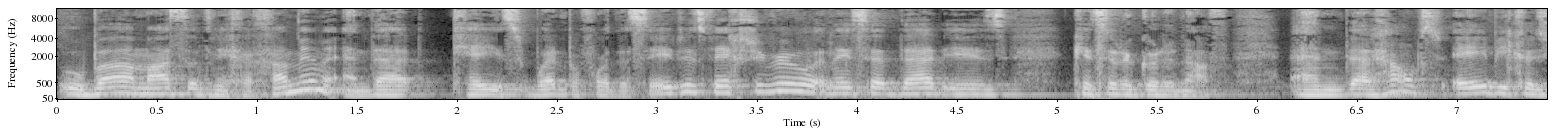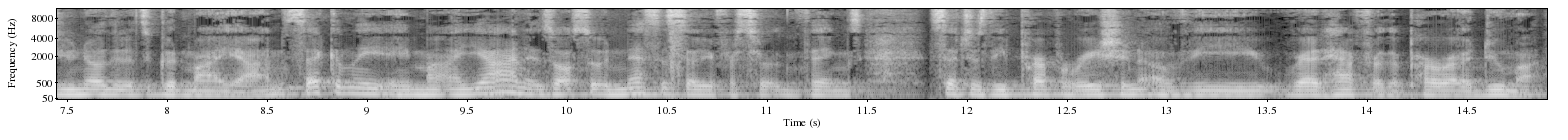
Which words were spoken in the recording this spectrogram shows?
Uba masav nichachamim, and that case went before the sages, and they said that is considered good enough. And that helps, A, because you know that it's a good ma'ayan. Secondly, a ma'ayan is also necessary for certain things, such as the preparation of the red heifer, the para aduma.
